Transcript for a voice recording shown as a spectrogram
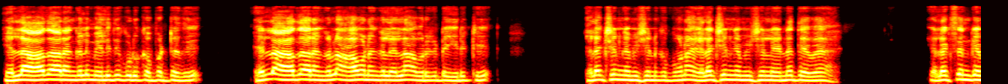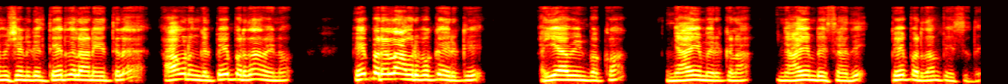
எல்லா ஆதாரங்களும் எழுதி கொடுக்கப்பட்டது. எல்லா ஆதாரங்களும், ஆவணங்கள் எல்லாம் அவர்கிட்ட இருக்குது எலெக்ஷன் கமிஷனுக்கு போனால் எலெக்ஷன் கமிஷனில் என்ன தேவை? எலெக்ஷன் கமிஷனுக்கு தேர்தல் ஆணையத்தில் ஆவணங்கள், பேப்பர் தான் வேணும். பேப்பர் எல்லாம் அவர் பக்கம் இருக்குது ஐயாவின் பக்கம் நியாயம் இருக்கலாம். நியாயம் பேசாது. பேப்பர் தான் பேசுது.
